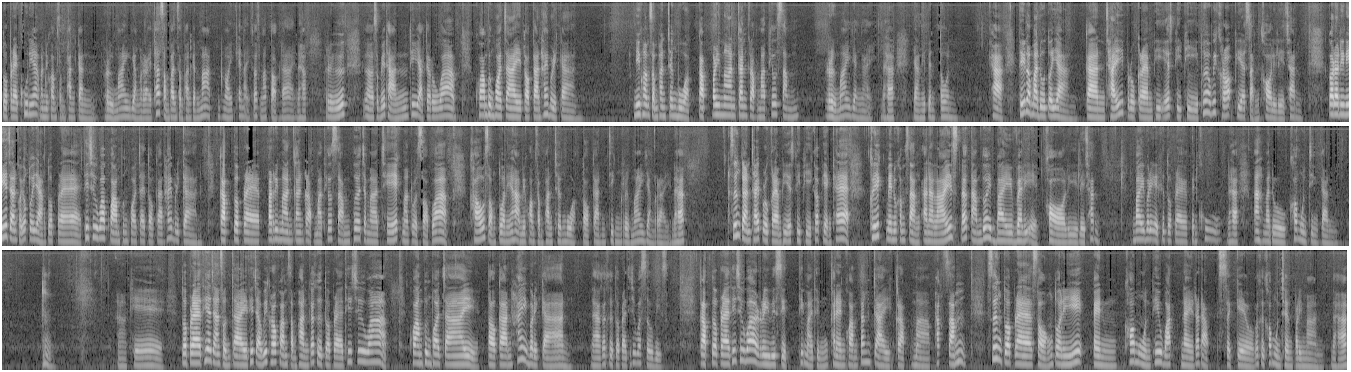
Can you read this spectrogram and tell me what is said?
ตัวแปรคู่นี้มันมีความสัมพันธ์กันหรือไม่อย่างไร ถ้าสัมพันธ์สัมพันธ์กันมากน้อยแค่ไหนก็สามารถตอบได้นะคะ หรือสมมติฐานที่อยากจะรู้ว่า ความพึงพอใจต่อการให้บริการ มีความสัมพันธ์เชิงบวกกับปริมาณการกลับมาเที่ยวซ้ำหรือไม่ยังไงนะคะ อย่างนี้เป็นต้น ค่ะ ทีนี้เรามาดูตัวอย่างการใช้โปรแกรม PSPP เพื่อวิเคราะห์ Pearson correlation กรณีนี้อาจารย์ขอยกตัวอย่างตัวแปรที่ชื่อว่าความพึงพอใจต่อการให้บริการ กับตัวแปรปริมาณการกลับมาเที่ยวซ้ำเพื่อจะมาเช็คมาตรวจสอบว่าเขาสองตัวนี้ค่ะมีความสัมพันธ์เชิงบวกต่อกันจริงหรือไม่อย่างไรนะคะซึ่งการใช้โปรแกรม PSPP ก็เพียงแค่คลิกเมนูคำสั่ง analyze แล้วตามด้วย bivariate correlation ใบบริเอตคือตัวแปรเป็นคู่นะคะอะมาดูข้อมูลจริงกันโอเค ตัวแปรที่อาจารย์สนใจที่จะวิเคราะห์ความสัมพันธ์ก็คือตัวแปรที่ชื่อว่า ความพึงพอใจต่อการให้บริการนะคะก็คือตัวแปรที่ชื่อว่า service กับตัวแปรที่ชื่อว่า revisit ที่หมายถึงคะแนนความตั้งใจกลับมาพักซ้ำซึ่งตัวแปร 2 ตัวนี้เป็นข้อมูลที่วัดในระดับสเกลก็คือข้อมูลเชิงปริมาณนะคะ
